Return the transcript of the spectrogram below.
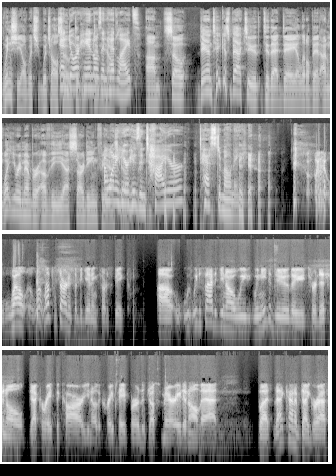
windshield which which also and door didn't- handles didn't and help. headlights. Um so Dan take us back to to that day a little bit on what you remember of the uh, sardine fiasco. I want to hear his entire testimony. well, let, let's start at the beginning, so to speak. Uh, we, we decided, you know, we, we need to do the traditional decorate the car, you know, the crepe paper, the just married and all that. But that kind of digressed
